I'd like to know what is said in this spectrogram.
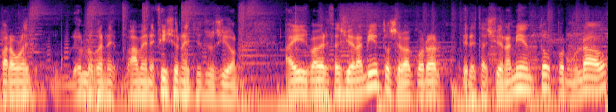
para a beneficio de una institución. Ahí va a haber estacionamiento, se va a correr el estacionamiento por un lado,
